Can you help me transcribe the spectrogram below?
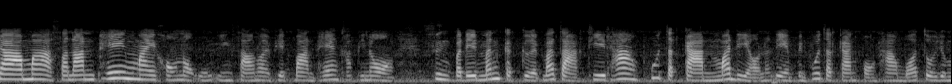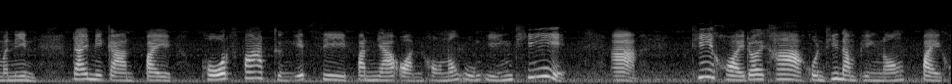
ดราม่าสนันเพลงใหม่ของน้องอุงอิงสาวน้อยเพชรบานแพงค่ะพี่น้อง ซึ่งประเด็นมันก็เกิดมาจากทีทางผู้จัดการมาเดี่ยวนั่นเองเป็นผู้จัดการของทางบอสโจยมนิน ได้มีการไปโพสต์ฟาดถึง FC ปัญญาอ่อนของน้องอุงอิงที่อ่าที่คอยด้อยค่าคนที่นำเพลงน้องไปโค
